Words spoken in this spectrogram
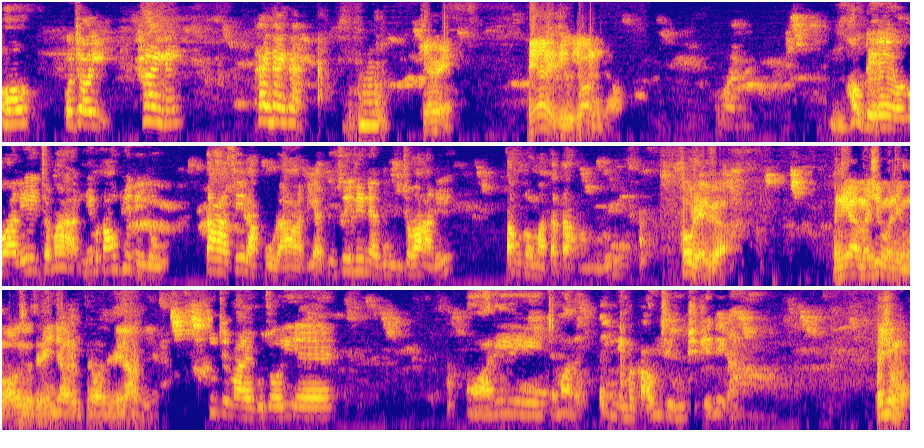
အော် ကိုကျော်ကြီးခိုင်းလေခိုင်းနိုင်ခိုင်းကျင်းမင်းမင်းကလေဒီကိုရောက်နေတော့ဟုတ်တယ်ဟိုသွားလေကျမနေပကောင်းဖြစ်နေလို့တာဆေးလာပို့တာဒီကသူဆေးလေးနဲ့ကူကျမကလေတောက်တော့မှတတ်တာမလို့ဟုတ်တယ်ဗျမနေ့ကမရှိမနေမအောင်ဆိုသတင်းကြလို့ကျွန်တော်သတင်းလာမိတယ်သူတင်ပါလေကိုကျော်ကြီးရဲ့ဟောလေကျမလည်းတိတ်နေမကောင်းချင်ဘူးဖြစ်ဖြစ်နေတာမရှိမော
